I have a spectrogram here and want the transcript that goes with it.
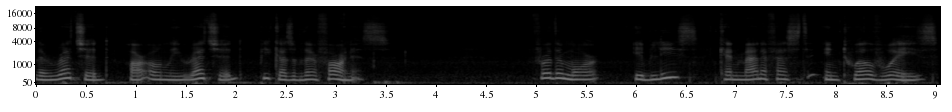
The wretched are only wretched because of their farness. Furthermore, Iblis can manifest in twelve ways,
